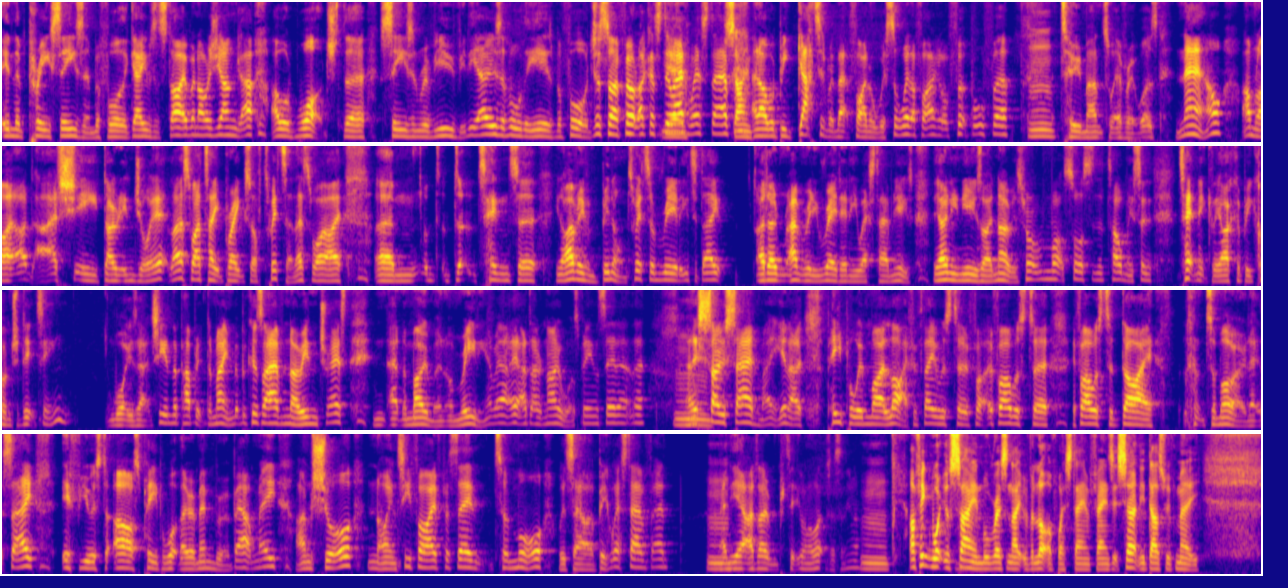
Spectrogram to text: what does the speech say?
in the pre-season before the games had started when I was younger, I would watch the season review videos of all the years before, just so I felt like I still Yeah, had West Ham, same. and I would be gutted when that final whistle went. I thought I got football for Mm. two months, whatever it was. Now I'm like, I, I actually don't enjoy it. That's why I take breaks off Twitter. That's why I um, d- d- tend to, you know, I haven't even been on Twitter really today. I don't I haven't really read any West Ham news. The only news I know is from what sources have told me. So technically, I could be contradicting what is actually in the public domain, but because I have no interest in- at the moment on reading about it, I don't know what's being said out there, and it's mm. so sad, mate. You know, people in my life, if they was to, if I, if I was to, if I was to die tomorrow, let's say, if you was to ask people what they remember about me, I'm sure 95% to more would say I'm a big West Ham fan. And yeah, I don't particularly want to watch this anymore. I think what you're saying will resonate with a lot of West Ham fans. It certainly does with me.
